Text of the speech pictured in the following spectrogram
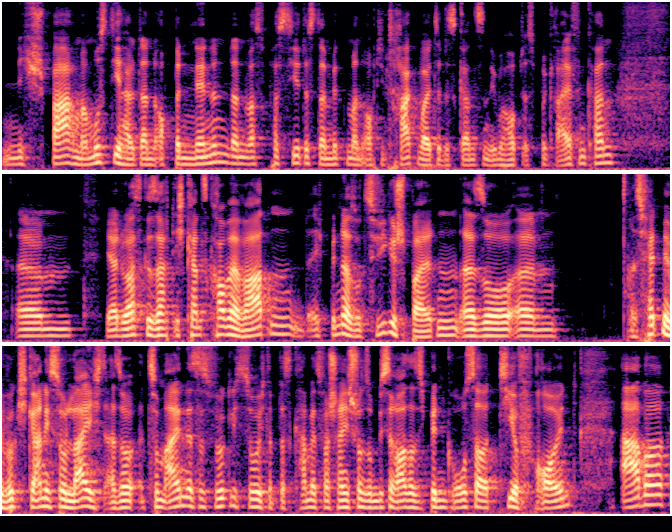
nicht sparen. Man muss die halt dann auch benennen, dann was passiert ist, damit man auch die Tragweite des Ganzen überhaupt erst begreifen kann. Ähm, ja, du hast gesagt, ich kann es kaum erwarten. Ich bin da so zwiegespalten. Also, ähm, es fällt mir wirklich gar nicht so leicht. Also zum einen ist es wirklich so, ich glaube, das kam jetzt wahrscheinlich schon so ein bisschen raus, also ich bin ein großer Tierfreund, aber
